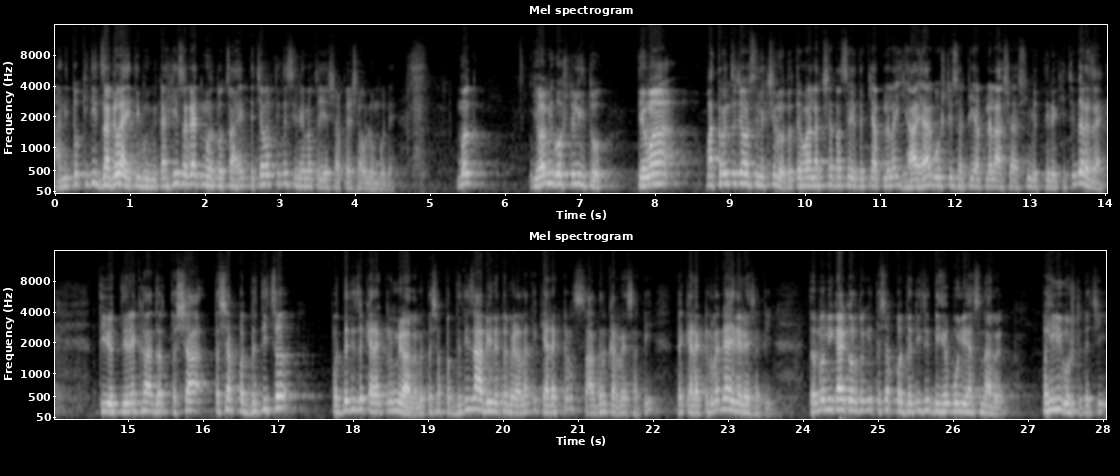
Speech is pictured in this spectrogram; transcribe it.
आणि तो किती जगला आहे ती भूमिका हे सगळ्यात महत्त्वाचं आहे. त्याच्यावरती त्या सिनेमाचं यश अपयश अवलंबून आहे. मग जेव्हा मी गोष्ट लिहितो तेव्हा पात्रांचं जेव्हा सिलेक्शन होतं तेव्हा लक्षात असं येतं की आपल्याला ह्या ह्या गोष्टीसाठी आपल्याला अशा अशी व्यक्तिरेखेची गरज आहे. ती व्यक्तिरेखा जर तशा तशा पद्धतीचं पद्धतीचं कॅरेक्टर मिळालं म्हणजे तशा पद्धतीचा अभिनेता मिळाला ते कॅरेक्टर सादर करण्यासाठी त्या कॅरेक्टरला न्याय देण्यासाठी. तर मग मी काय करतो की तशा पद्धतीची देहबोली असणारं पहिली गोष्ट त्याची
